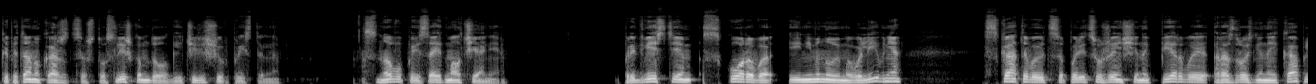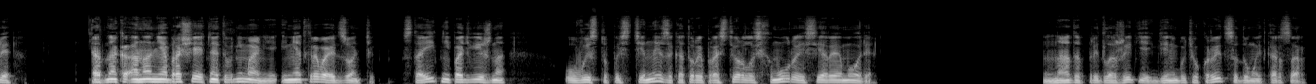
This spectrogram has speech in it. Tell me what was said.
Капитану кажется, что слишком долго и чересчур пристально. Снова повисает молчание. Предвестием скорого и неминуемого ливня скатываются по лицу женщины первые разрозненные капли, однако она не обращает на это внимания и не открывает зонтик. Стоит неподвижно у выступа стены, за которой простерлось хмурое серое море. Надо предложить ей где-нибудь укрыться, думает корсар.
